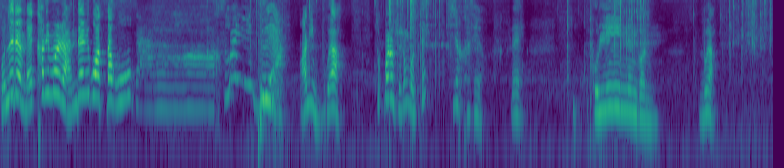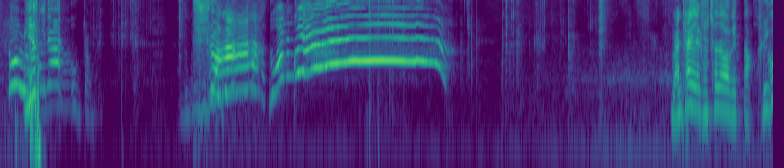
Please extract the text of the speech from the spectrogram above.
오늘은 메카니멀을 안 데리고 왔다고? 싹 슬라임 으악. 아니 뭐야? 똑바로 조정 못해? 시작하세요. 그래. 볼일 있는 건 뭐야? 예습이다. 어, 잠깐만. 싫어. 뭐 하는 거야? 만타이를 되찾아가겠다. 그리고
